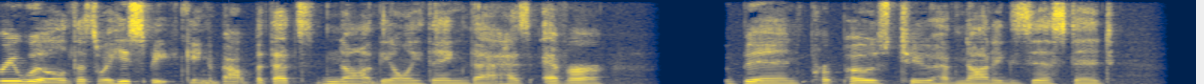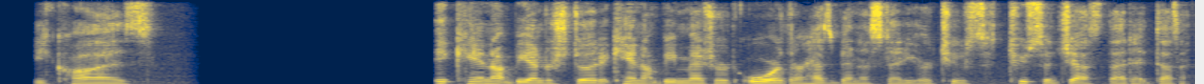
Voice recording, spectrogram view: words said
free will. That's what he's speaking about, but that's not the only thing that has ever been proposed to have not existed because it cannot be understood, it cannot be measured, or there has been a study or two to suggest that it doesn't.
